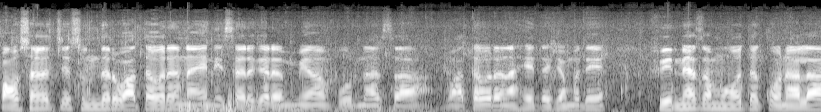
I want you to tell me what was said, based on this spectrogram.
पावसाळ्याचे सुंदर वातावरण आहे निसर्गरम्य पूर्ण असा वातावरण आहे. त्याच्यामध्ये फिरण्याचा मोह तर कोणाला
